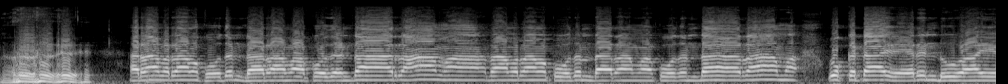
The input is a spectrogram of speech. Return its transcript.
రామ రామ కోదండ రామ కోదండ రామ రామ రామ కోదండ రామ కోదండ రామ. ఒక్కటాయే రెండు ఆయే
